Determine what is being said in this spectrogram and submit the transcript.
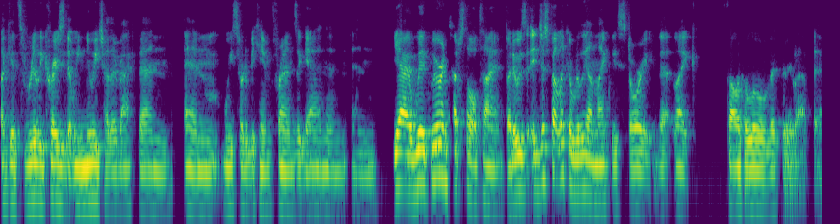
like it's really crazy that we knew each other back then and we sort of became friends again and and yeah we, we were in touch the whole time but it was it just felt like a really unlikely story that like felt like a little victory lap there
